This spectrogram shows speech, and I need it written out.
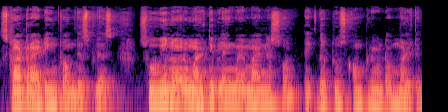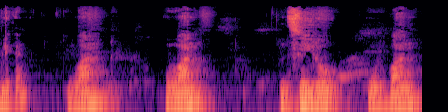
Start writing from this place. So when you are multiplying by minus 1 take the 2's complement of multiplicand. 1 1 0 1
